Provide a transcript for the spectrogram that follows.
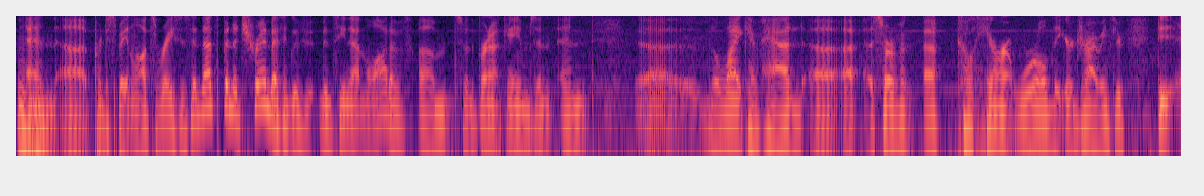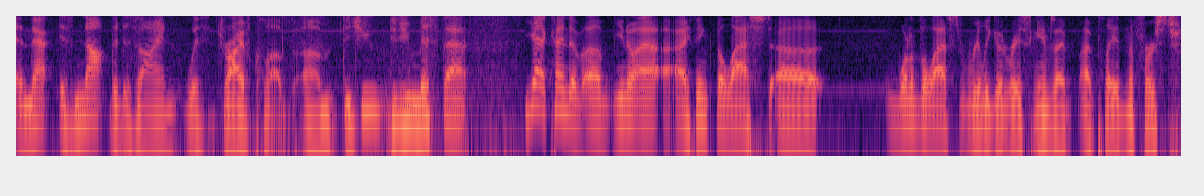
and uh, participate in lots of races, and that's been a trend. I think we've been seeing that in a lot of um, some of the burnout games and and uh, the like have had uh, a, a sort of a, a coherent world that you're driving through, did, and that is not the design with Drive Club. Um, did you did you miss that? Yeah, kind of. Um, you know, I, I think the last uh, one of the last really good racing games I, I played, and the first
